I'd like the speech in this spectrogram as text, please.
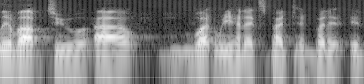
live up to uh, what we had expected, but it, it,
